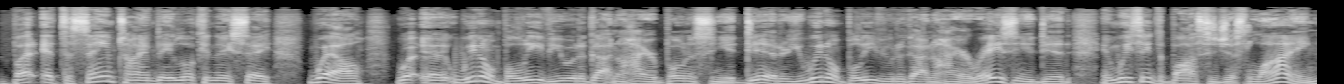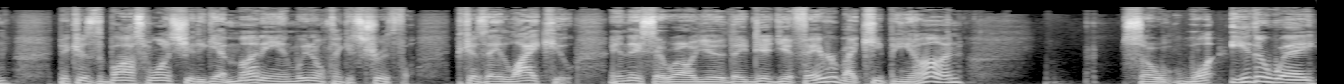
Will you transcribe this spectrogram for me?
but at the same time, they look and they say, well, uh, we don't believe you would have gotten a higher bonus than you did, or we don't believe you would have gotten a higher raise than you did. And we think the boss is just lying because the boss wants you to get money, and we don't think it's truthful because they like you. And they say, well, you, they did you a favor by keeping you on. So what, either way,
